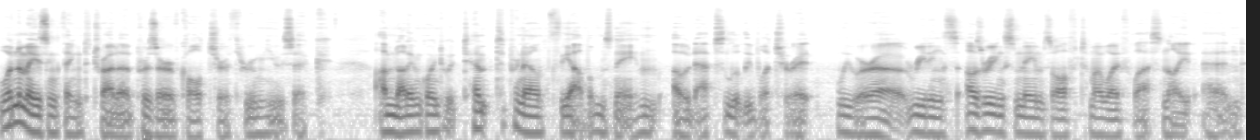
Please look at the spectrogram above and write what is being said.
What an amazing thing to try to preserve culture through music. I'm not even going to attempt to pronounce the album's name. I would absolutely butcher it. We were uh, reading. I was reading some names off to my wife last night, and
